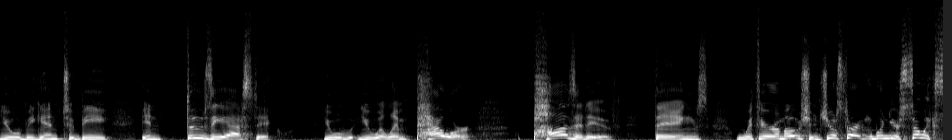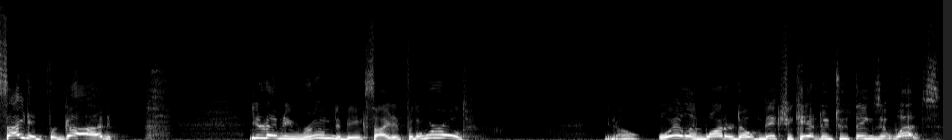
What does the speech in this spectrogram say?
You will begin to be enthusiastic. You will, you will empower positive things with your emotions. You'll start, when you're so excited for God, you don't have any room to be excited for the world. You know, oil and water don't mix. You can't do two things at once.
